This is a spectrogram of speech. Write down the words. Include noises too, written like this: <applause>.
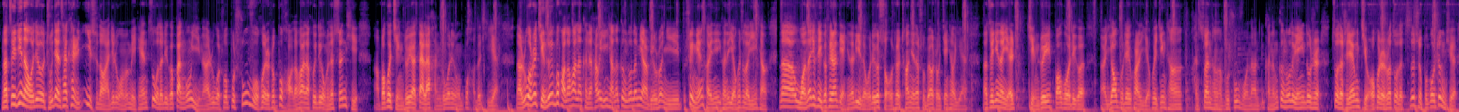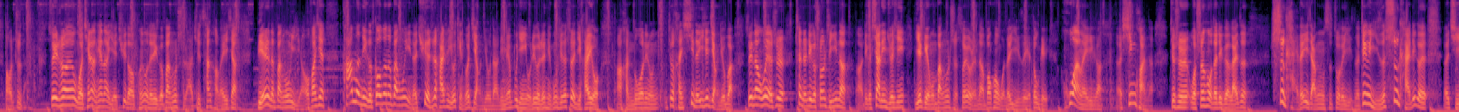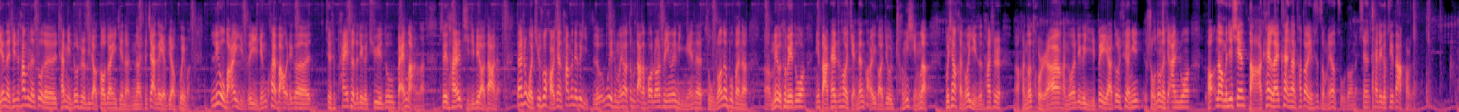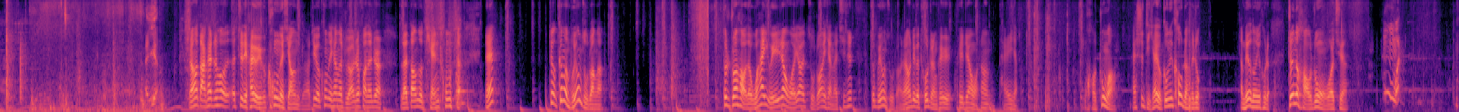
那最近呢，我就逐渐才开始意识到啊，就是我们每天坐的这个办公椅呢，如果说不舒服或者说不好的话呢，会对我们的身体啊，包括颈椎啊，带来很多这种不好的体验。那如果说颈椎不好的话呢，可能还会影响到更多的面，比如说你睡眠可能可能也会受到影响。那我呢，就是一个非常典型的例子，我这个手是常年的鼠标手，腱鞘炎。那最近呢，也是颈椎包括这个啊腰部这一块也会经常很酸疼、很不舒服。那可能更多的原因都是坐的时间久，或者说坐的姿势不够正确导致的。所以说我前两天呢也去到朋友的这个办公室啊，去参考了一下别人的办公椅啊，我发现他们那个高端的办公椅呢，确实还是有挺多讲究的，里面不仅有这个人体工学的设计，还有啊很多那种就很细的一些讲究吧。所以呢，我也是趁着这个双十一呢啊，这个下定决心，也给我们办公室所有人呢，包括我的椅子也都给换了一个呃新款的，就是我身后的这个来自。世凯的一家公司做的椅子，这个椅子世凯这个呃企业呢，其实他们的做的产品都是比较高端一些的，那价格也比较贵嘛。六把椅子已经快把我这个就是拍摄的这个区域都摆满了，所以它还是体积比较大的。但是我据说好像他们这个椅子为什么要这么大的包装，是因为里面的组装的部分呢，呃没有特别多，你打开之后简单搞一搞就成型了，不像很多椅子它是啊很多腿儿啊，很多这个椅背啊都是需要你手动的去安装。好，那我们就先打开来看看它到底是怎么样组装的。先开这个最大号的。哎呀！然后打开之后，呃，这里还有一个空的箱子啊，这个空的箱子主要是放在这儿来当做填充的。哎，这个根本不用组装啊，都是装好的。我还以为让我要组装一下呢，其实都不用组装。然后这个头枕可以可以这样往上抬一下，好重啊！哎，是底下有东西扣着没重？啊，没有东西扣着，真的好重，我去，我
